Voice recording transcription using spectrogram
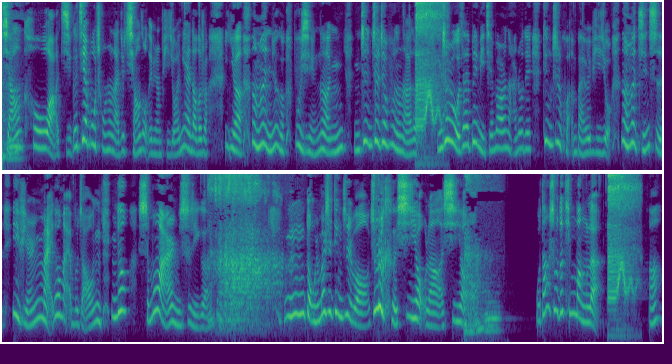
强抠啊，几个箭步冲上来就抢走那瓶啤酒，还念叨叨说：“哎呀，妈妈，你这个不行啊，你你这这这不能拿走，你这是我在贝米钱包拿着的定制款百威啤酒，那什么仅此一瓶，你买都买不着，你你都什么玩意儿？你是一个。”你懂什么是定制不？就是可稀有了，稀有。我当时我都听懵了，啊！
